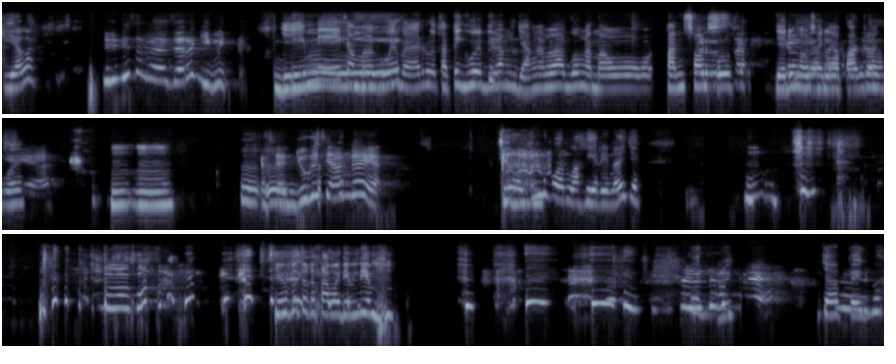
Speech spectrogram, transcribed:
Iyalah. Jadi dia sama Zara gimmick. Gimik sama gue baru tapi gue bilang janganlah gue nggak mau pansos jadi nggak usah Iya, diapa lah gue Iya. Mm-mm. Mm-mm. Kasian juga sih Angga ya. Sil, lagi lu mau lahirin aja. siapa tuh ketawa diam-diam Aduh, Capek gue.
